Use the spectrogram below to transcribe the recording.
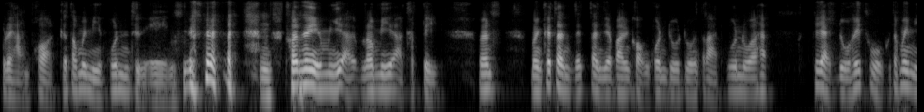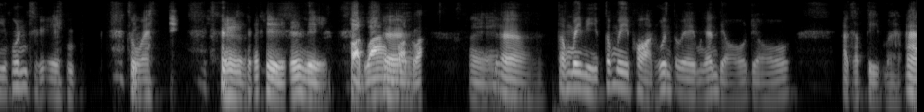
บริหารพอร์ตก็ต้องไม่มีหุ้นถือเอง เพราะนี่มีเรามีอคติมันมันก็จะจัญญาบันของคนดูดวงตลาดหุ้นว่าถ้าอยากดูให้ถูกต้องไม่มีหุ้นถือเอง ถูกไหมเออไม่ถือไม่มีพอร์ตว่างพอร์ตว่างเออ ต้องไม่มีต้องมีพอร์ตหุ้นตัวเองงั้นเดี๋ยวเดี๋ยวอคติมาอ่า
